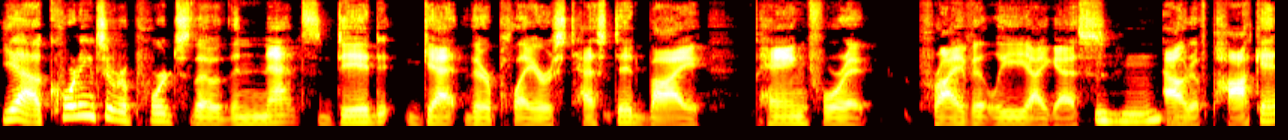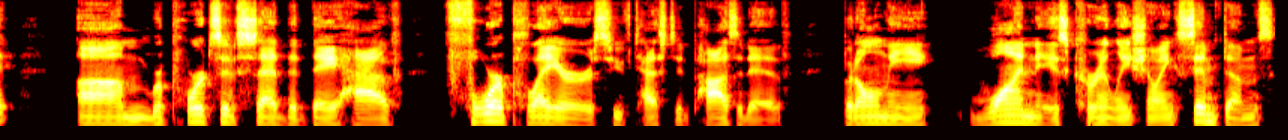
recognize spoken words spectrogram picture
Yeah, according to reports, though, the Nets did get their players tested by paying for it privately, I guess, Mhm. out of pocket. Um, reports have said that they have four players who've tested positive, but only one is currently showing symptoms.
